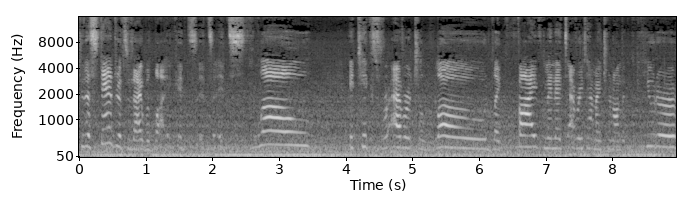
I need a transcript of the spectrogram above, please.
to the standards that I would like. It's it's it's slow it takes forever to load, like five minutes every time I turn on the computer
